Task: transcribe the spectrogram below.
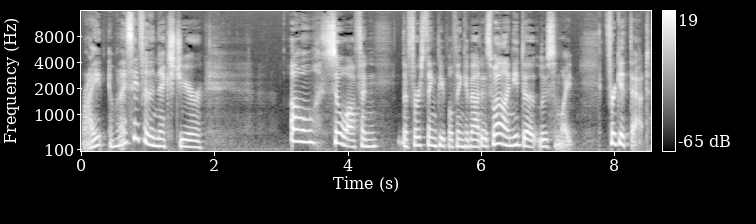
Right? And when I say for the next year, oh, so often the first thing people think about is, well, I need to lose some weight. Forget that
